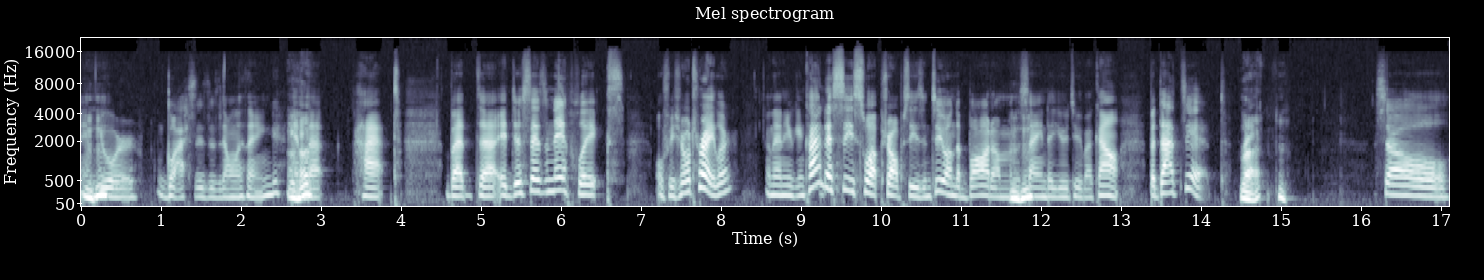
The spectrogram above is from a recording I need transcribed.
and Mhm. your glasses is the only thing Uh-huh. and that hat. But uh, it just says Netflix official trailer. And then you can kind of see Swap Shop season two on the bottom Mhm. saying the YouTube account. But that's it. Right. So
